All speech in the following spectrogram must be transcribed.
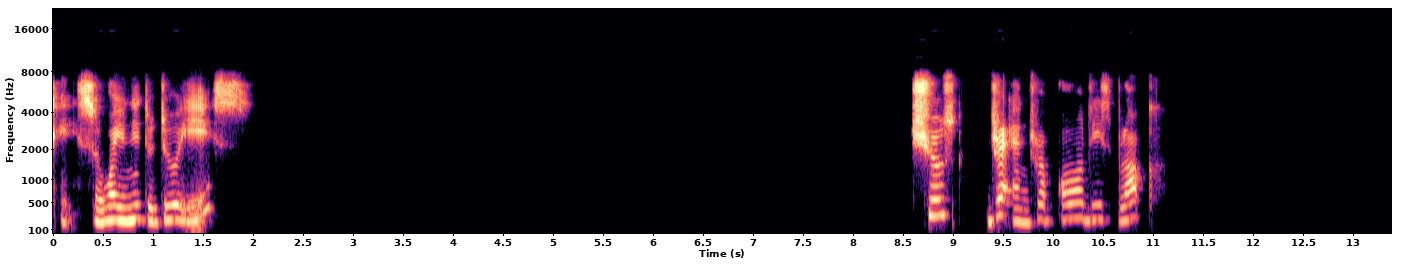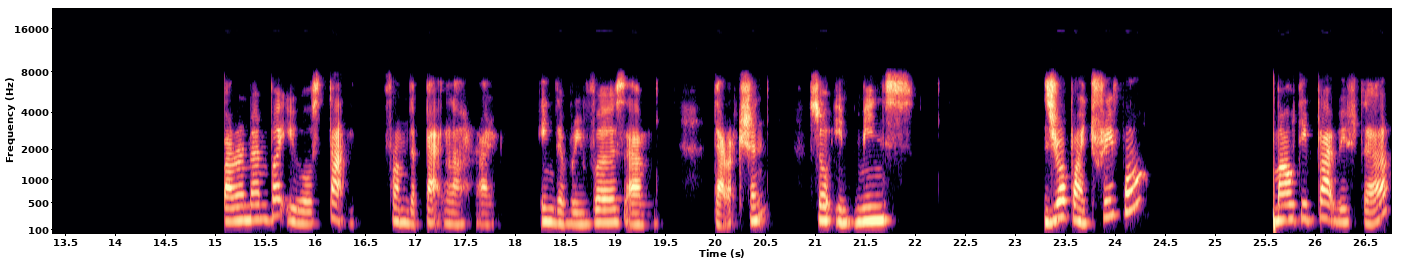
Okay, so what you need to do is choose, drag and drop all these block But remember, it will start from the back, lah, right? In the reverse um, direction. So it means 0 0.34 multiplied with the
